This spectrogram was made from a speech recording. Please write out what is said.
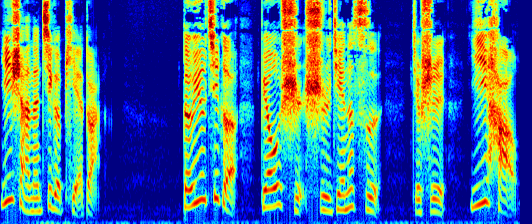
以上的几个片段都有几个表示时间的词，就是以后、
